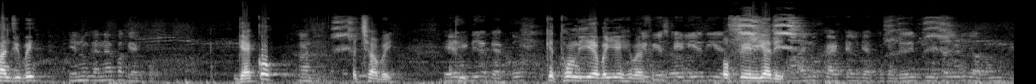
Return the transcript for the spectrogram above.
ਹਾਂਜੀ ਬਈ। ਇਹਨੂੰ ਕਹਿੰਦੇ ਆਪਾਂ ਗੈਕੋ। ਗੈਕੋ? ਹਾਂਜੀ। ਅੱਛਾ ਬਈ। ਇਹ ਹੁੰਦੀ ਹੈ ਗੈਕੋ ਕਿੱਥੋਂ ਦੀ ਹੈ ਬਈ ਇਹ ਇਹ ਵੀ ਵੈਸੇ ਆਸਟ੍ਰੇਲੀਆ ਦੀ ਹੈ ਆਸਟ੍ਰੇਲੀਆ ਦੀ। ਹਾਂ, ਇਹਨੂੰ ਫੈਟਲ ਗੈਕੋ ਕਹਿੰਦੇ ਇਹਦੀ ਪੂਛ ਆ ਜਿਹੜੀ ਜ਼ਿਆਦਾ ਮੋਟੀ ਹੁੰਦੀ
